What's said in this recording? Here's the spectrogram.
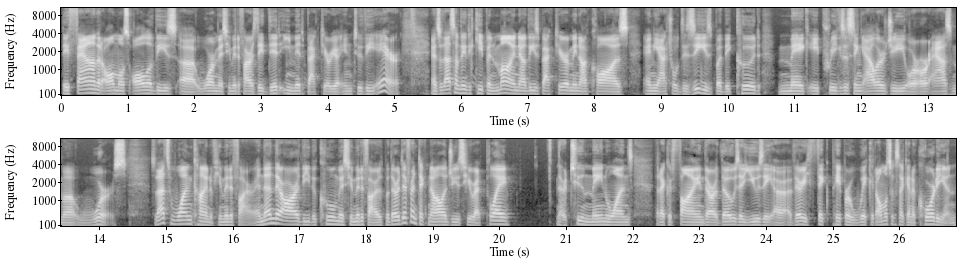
they found that almost all all of these uh, warm mist humidifiers, they did emit bacteria into the air. And so that's something to keep in mind. Now, these bacteria may not cause any actual disease, but they could make a pre existing allergy or, or asthma worse. So that's one kind of humidifier. And then there are the, the cool mist humidifiers, but there are different technologies here at play. There are two main ones that I could find. There are those that use a, a very thick paper wick. It almost looks like an accordion.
